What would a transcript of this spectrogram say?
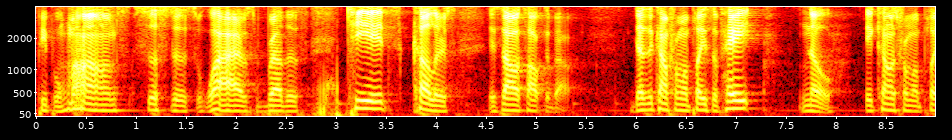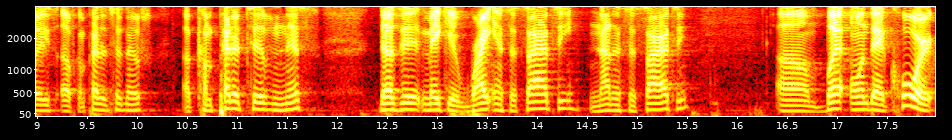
People, moms, sisters, wives, brothers, kids, colors, it's all talked about. Does it come from a place of hate? No. It comes from a place of competitiveness, a competitiveness does it make it right in society? Not in society. Um, but on that court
